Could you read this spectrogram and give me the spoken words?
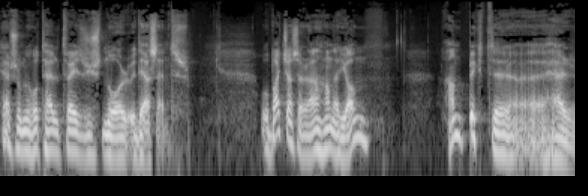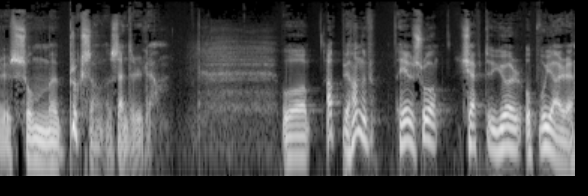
her som hotell 2000 år i det senter. Og Batjasara, han er Jan, han bygde her som bruksan stender i det. Og Abbi, han er så kjøpt gjør oppvågjere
